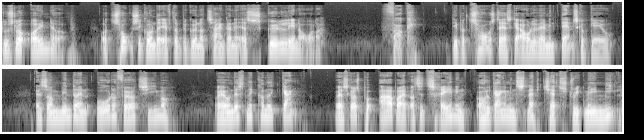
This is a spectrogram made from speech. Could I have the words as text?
Du slår øjnene op, og to sekunder efter begynder tankerne at skylle ind over dig. Fuck, det er på torsdag, jeg skal aflevere min danskopgave. Altså om mindre end 48 timer. Og jeg er jo næsten ikke kommet i gang. Og jeg skal også på arbejde og til træning og holde gang i min Snapchat-streak med Emil.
